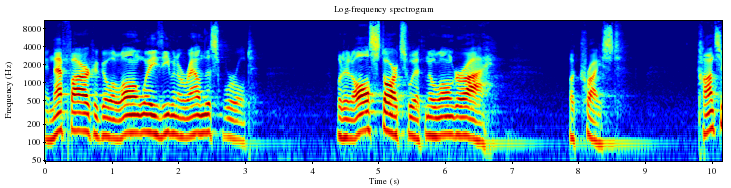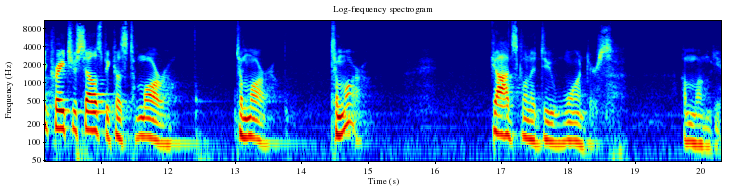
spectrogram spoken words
And that fire could go a long ways, even around this world. But it all starts with no longer I, but Christ. Consecrate yourselves because tomorrow, tomorrow, tomorrow, God's going to do wonders among you.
